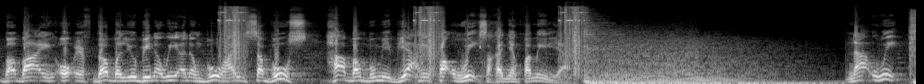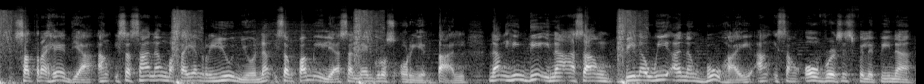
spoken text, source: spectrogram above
Babaeng OFW binawian ng buhay sa bus habang bumibiyahe pa uwi sa kanyang pamilya. Nauwi sa trahedya ang isa sanang masayang reunion ng isang pamilya sa Negros Oriental nang hindi inaasang binawian ng buhay ang isang overseas Filipina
